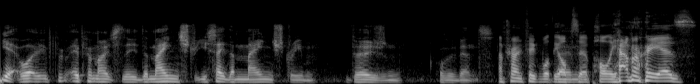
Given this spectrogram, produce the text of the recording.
Yeah, well, it, it promotes the the mainstream. You say the mainstream version of events, I'm trying to think what the opposite Um, of polyamory is.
